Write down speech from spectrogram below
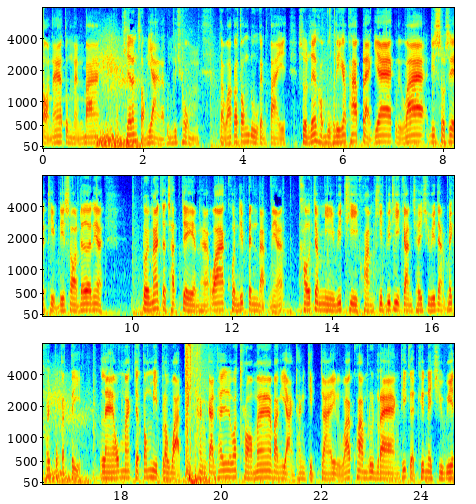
ต่อหน้าตรงนั้นบ้างผมเชื่อทั้งสองอย่างแหละคุณผู้ชม แต่ว่าก็ต้องดูกันไป ส่วนเรื่องของบุคลิกภาพแปลกแยก หรือว่า dissociative disorder เนี่ยโดยมากจะชัดเจนฮะว่าคนที่เป็นแบบเนี้ยเขาจะมีวิธีความคิดวิธีการใช้ชีวิตเนี่ยไม่ค่อยปกติ แล้วมักจะต้องมีประวัติทางการแพทย์เรียกว่า trauma บางอย่างทางจิตใจ หรือว่าความรุนแรงที่เกิดขึ้นในชีวิต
